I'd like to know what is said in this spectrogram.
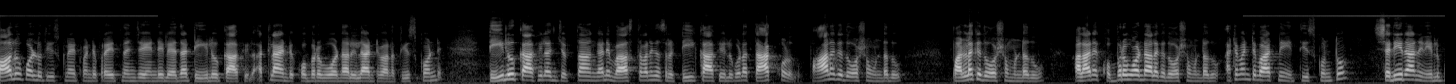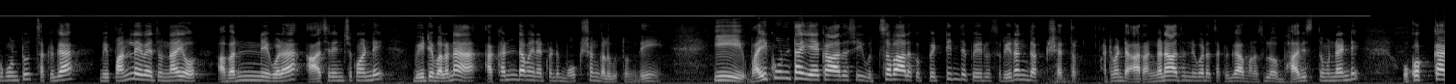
పాలు పళ్ళు తీసుకునేటువంటి ప్రయత్నం చేయండి లేదా టీలు కాఫీలు అట్లాంటి కొబ్బరి బోండాలు ఇలాంటివి ఏమైనా తీసుకోండి. టీలు కాఫీలు అని చెప్తాం కానీ వాస్తవానికి అసలు టీ కాఫీలు కూడా తాకూడదు. పాలకి దోషం ఉండదు పళ్ళకి దోషం ఉండదు అలానే కొబ్బరి బోండాలకి దోషం ఉండదు. అటువంటి వాటిని తీసుకుంటూ శరీరాన్ని నిలుపుకుంటూ చక్కగా మీ పనులు ఏవైతే ఉన్నాయో అవన్నీ కూడా ఆచరించుకోండి. వీటి వలన అఖండమైనటువంటి మోక్షం కలుగుతుంది. ఈ వైకుంఠ ఏకాదశి ఉత్సవాలకు పెట్టింది పేరు శ్రీరంగ క్షేత్రం. అటువంటి ఆ రంగనాథుని కూడా చక్కగా మనసులో భావిస్తూ ఉండండి. ఒక్కొక్క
